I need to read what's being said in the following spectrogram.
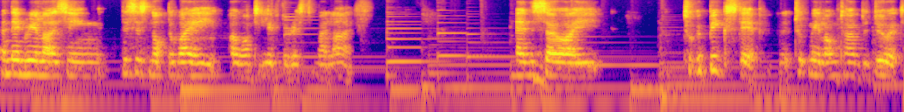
and then realizing this is not the way I want to live the rest of my life. And so I took a big step, and it took me a long time to do it,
